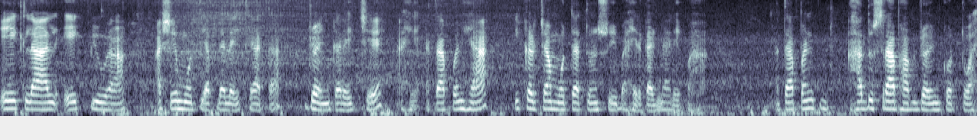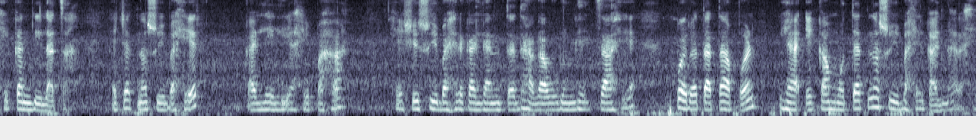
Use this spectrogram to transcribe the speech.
एक लाल एक पिवळा असे मोती आपल्याला इथे आता जॉईन करायचे आहे. आता आपण ह्या इकडच्या मोत्यातून सुई बाहेर काढणार आहे पहा. आता आपण हा दुसरा भाग जॉईन करतो आहे कंदिलाचा. ह्याच्यातनं सुई बाहेर काढलेली आहे पहा. ह्याशी सुई बाहेर काढल्यानंतर धागा ओढून घ्यायचा आहे. परत आता आपण ह्या एका मोत्यातनं सुई बाहेर काढणार आहे.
